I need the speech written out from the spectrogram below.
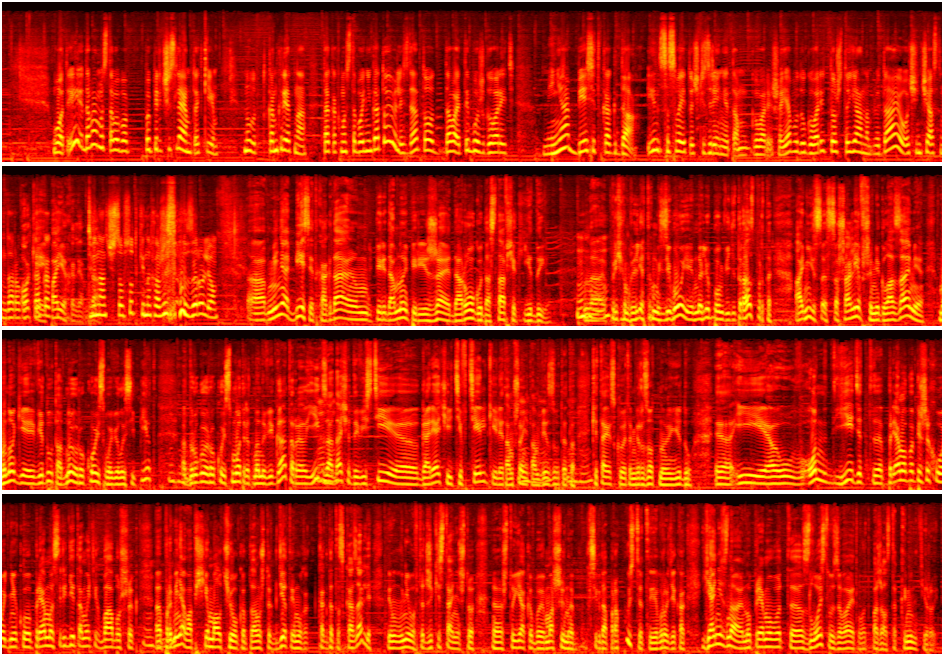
Вот, и давай мы с тобой по- поперечисляем такие, ну вот конкретно, так как мы с тобой не готовились, да, то давай ты будешь говорить, меня бесит когда, и со своей точки зрения там говоришь, а я буду говорить то, что я наблюдаю очень часто на дорогах, Окей, так как поехали. Да. 12 часов в сутки нахожусь за рулем. А, Меня бесит, когда передо мной переезжает дорогу доставщик еды. На- причем летом и зимой и на любом виде транспорта. Они с, ошалевшими глазами многие ведут одной рукой свой велосипед а другой рукой смотрят на навигатор и их задача довести э, горячие тефтельки или там что они там везут эту китайскую эту мерзотную еду. Э, и э, он едет прямо по пешеходнику прямо среди там этих бабушек. Э, про меня вообще молчок потому что где-то ему когда-то сказали у него в Таджикистане что что якобы машина всегда пропустят и вроде как я не знаю но прямо вот э, злость вызывает вот пожалуйста комментируй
